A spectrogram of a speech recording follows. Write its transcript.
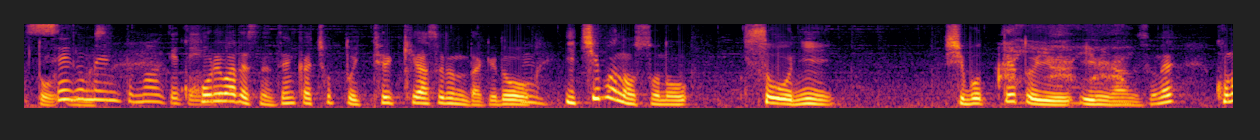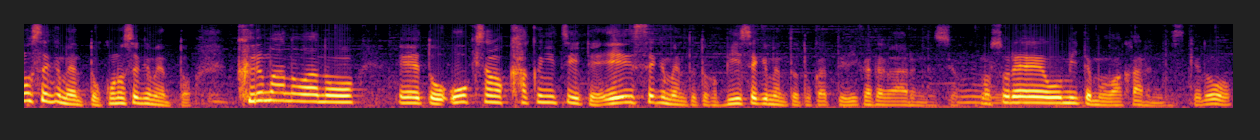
セグメントマーケティング。これはですね前回ちょっと言ってる気がするんだけど、うん、一部のその層に絞ってという意味なんですよね。このセグメントこのセグメント。車のあの、えーと、大きさの格について A セグメントとか B セグメントとかっていう言い方があるんですよ。まあ、それを見ても分かるんですけど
